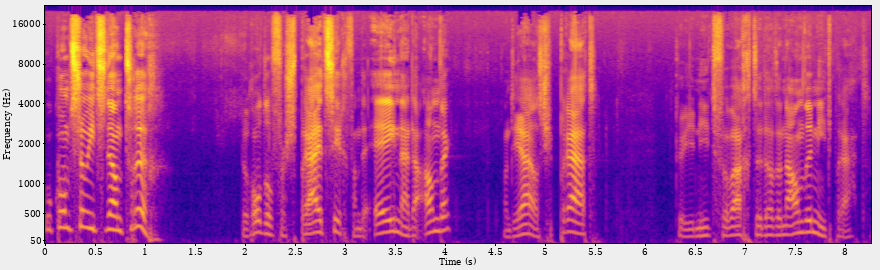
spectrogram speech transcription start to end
Hoe komt zoiets dan terug? De roddel verspreidt zich van de een naar de ander. Want ja, als je praat, kun je niet verwachten dat een ander niet praat.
